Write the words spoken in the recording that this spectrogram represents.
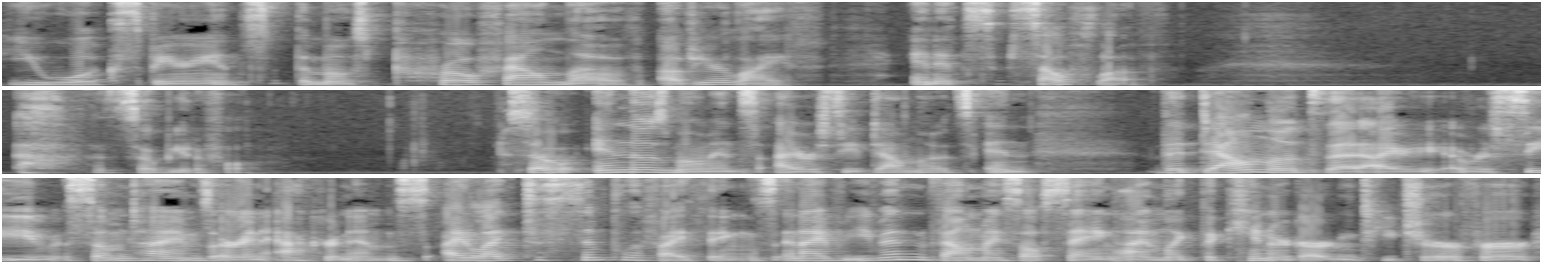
you will experience the most profound love of your life, and it's self love. Oh, that's so beautiful. So, in those moments, I receive downloads. And the downloads that I receive sometimes are in acronyms. I like to simplify things. And I've even found myself saying I'm like the kindergarten teacher for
